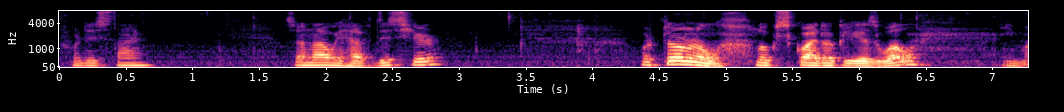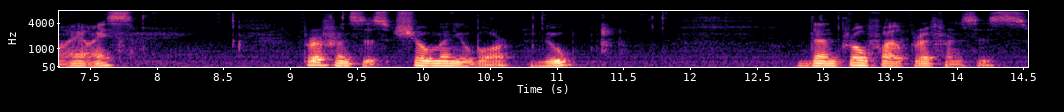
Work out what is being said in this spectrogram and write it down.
for this time. So now we have this here. Our terminal looks quite ugly as well in my eyes. Preferences, show menu bar, no. Then profile preferences,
